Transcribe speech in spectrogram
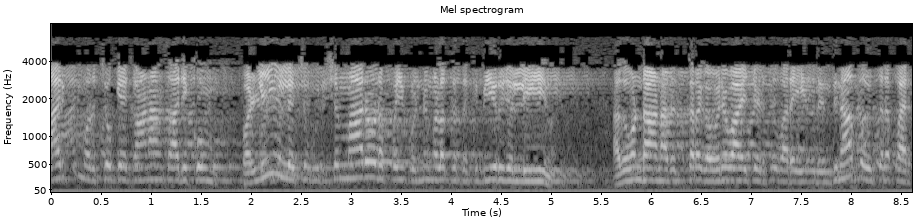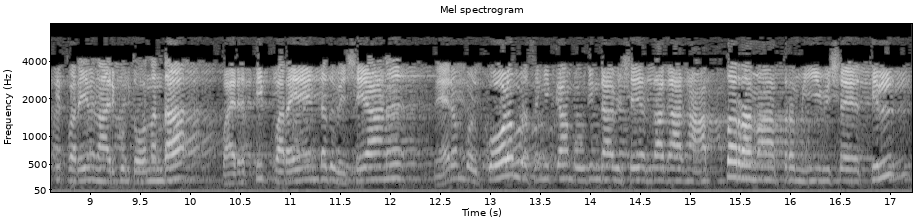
ആർക്കും മറിച്ചൊക്കെ കാണാൻ സാധിക്കും. പള്ളിയിൽ വെച്ച് പുരുഷന്മാരോടൊപ്പം ഈ പെണ്ണുങ്ങളൊക്കെ തെക്കുബീർ ചൊല്ലിയെന്ന് അതുകൊണ്ടാണ് അത് ഇത്ര ഗൗരവമായിട്ട് എടുത്ത് പറയുന്നത്. എന്തിനാ ഇത്ര പരത്തി പറയുമെന്ന് ആർക്കും തോന്നണ്ട. പരത്തി പറയേണ്ടത് വിഷയമാണ്. നേരം പൊൾക്കോളം പ്രസംഗിക്കാൻ പോകുന്ന വിഷയം. എന്താ കാരണം? അത്രമാത്രം ഈ വിഷയത്തിൽ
